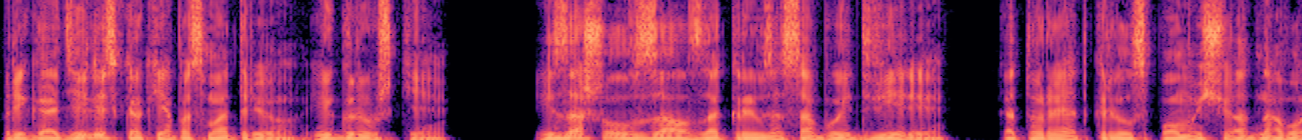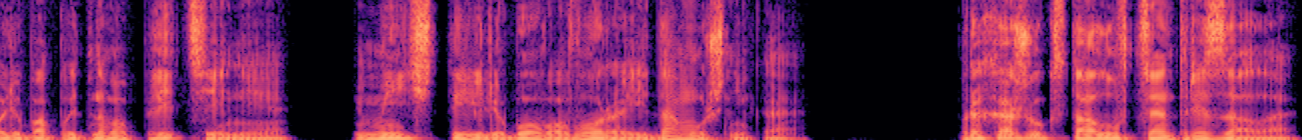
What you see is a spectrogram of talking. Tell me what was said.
пригодились, как я посмотрю, игрушки?» И зашел в зал, закрыв за собой двери, которые открыл с помощью одного любопытного плетения, мечты любого вора и домушника. Прохожу к столу в центре зала.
